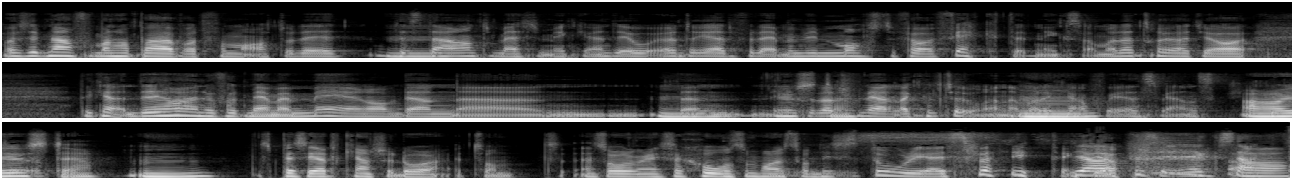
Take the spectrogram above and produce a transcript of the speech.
Och så ibland får man hoppa över ett format och det, det Mm. stör inte mig så mycket. Jag är inte, jag är inte rädd för det, men vi måste få effekten liksom. Och det tror jag att jag, det, kan, det har jag nog fått med mig mer av den, eh, den Mm, det. internationella kulturen än vad det Mm. kanske är en svensk Ja, kultur. just det. Mm. Speciellt kanske då ett sånt, en sån organisation som har en sån historia i Sverige. Tänker Ja, jag. precis, exakt. Ja.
